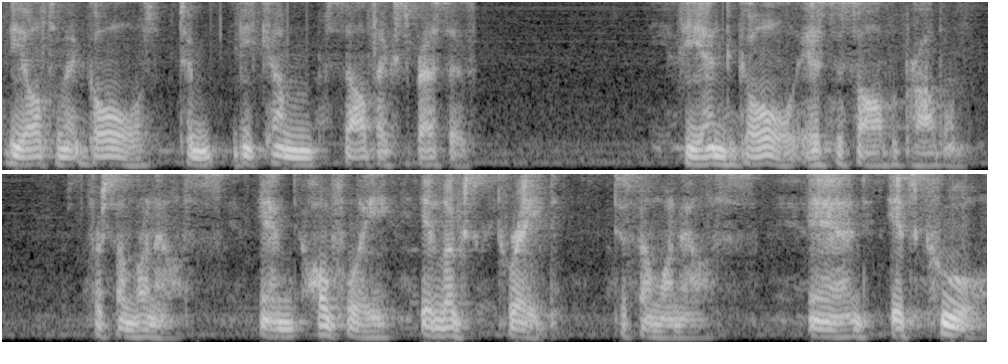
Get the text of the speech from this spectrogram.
the ultimate goal to become self expressive. The end goal is to solve a problem for someone else. And hopefully, it looks great to someone else. And it's cool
